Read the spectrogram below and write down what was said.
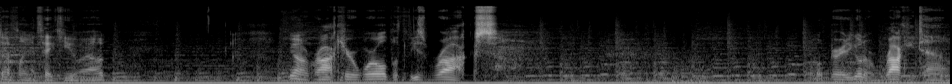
definitely gonna take you out. I'm gonna rock your world with these rocks. Ready to go to Rocky Town.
